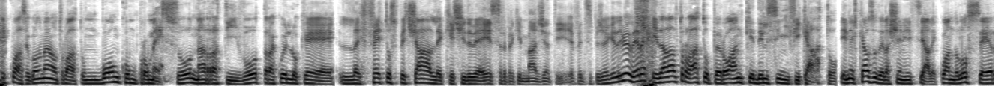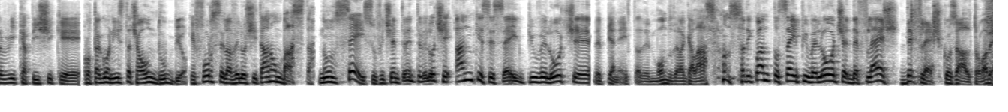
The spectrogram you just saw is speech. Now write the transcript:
e qua secondo me hanno trovato un buon compromesso narrativo tra quello che è l'effetto speciale che ci deve essere, perché immaginati gli effetti speciali che devi avere, e dall'altro lato però anche del significato. E nel caso della scena iniziale, quando lo osservi capisci che il protagonista ha un dubbio, che forse la velocità non basta, non sei sufficientemente veloce anche se sei il più veloce del pianeta, del mondo, della galassia, non so di quanto sei più veloce, The Flash, The Flash cos'altro, vabbè,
